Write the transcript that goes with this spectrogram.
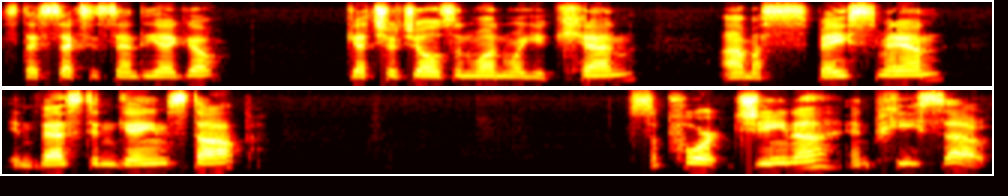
Stay sexy, San Diego. Get your chosen one where you can. I'm a spaceman. Invest in GameStop support Gina, and peace out.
